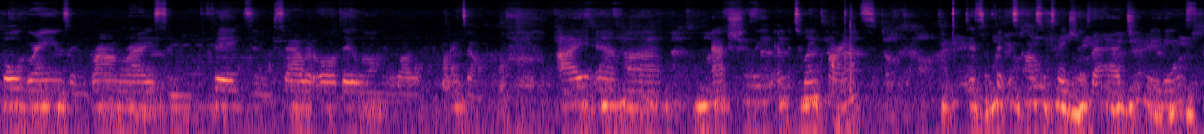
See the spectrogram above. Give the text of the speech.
whole grains and brown rice and figs and salad all day long. Well, I don't. I am uh, actually in between clients did some fitness consultations. I had two meetings.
